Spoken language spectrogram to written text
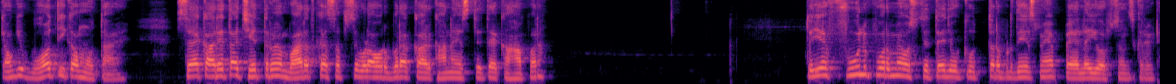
क्योंकि बहुत ही कम होता है। सहकारिता क्षेत्र में भारत का सबसे बड़ा उर्वरक कारखाना स्थित है कहाँ पर? तो ये फूलपुर में स्थित है, जो कि उत्तर प्रदेश में है, पहला ही ऑप्शन करेक्ट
